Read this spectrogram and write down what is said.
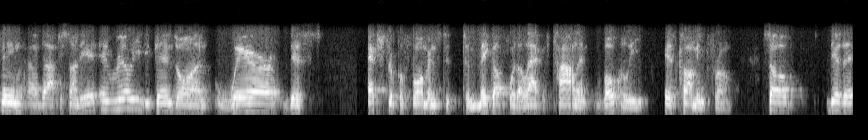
thing, uh, Dr. Sunday, it, it really depends on where this extra performance to, to make up for the lack of talent vocally is coming from. So there's an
